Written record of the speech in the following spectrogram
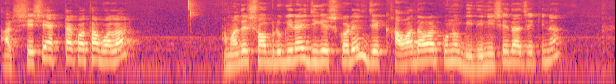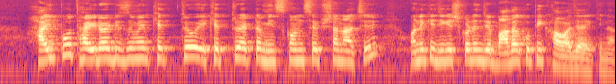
আর শেষে একটা কথা বলার আমাদের সব রুগীরাই জিজ্ঞেস করেন যে খাওয়া দাওয়ার কোনো বিধিনিষেধ আছে কিনা? হাইপোথাইরয়েডিজমের ক্ষেত্রেও এক্ষেত্রেও একটা মিসকনসেপশন আছে। অনেকে জিজ্ঞেস করেন যে বাঁধাকপি খাওয়া যায় কি না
